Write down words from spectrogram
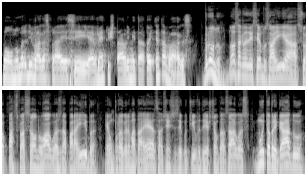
Bom, o número de vagas para esse evento está limitado a 80 vagas. Bruno, nós agradecemos aí a sua participação no Águas da Paraíba. É um programa da ESA, Agência Executiva de Gestão das Águas. Muito obrigado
